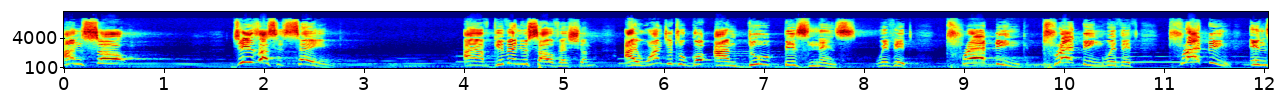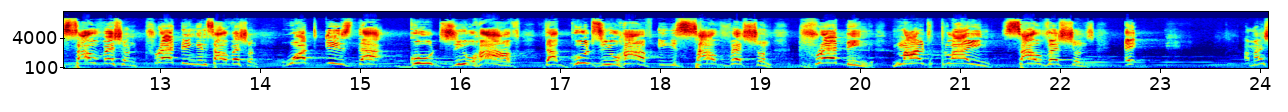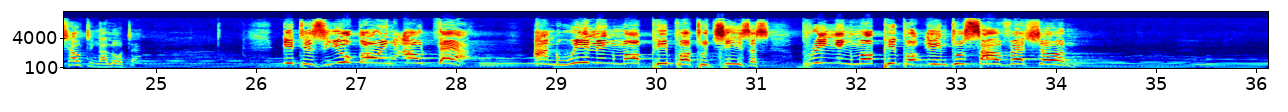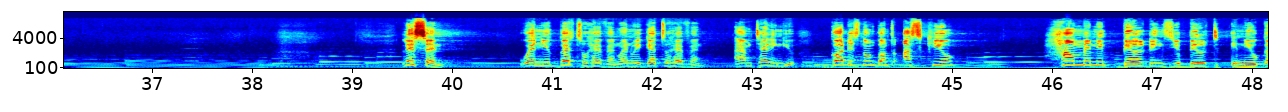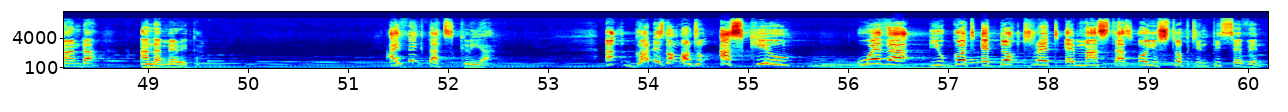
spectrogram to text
And so, Jesus is saying, I have given you salvation. I want you to go and do business with it. Trading, trading with it. Trading in salvation, trading in salvation. What is the goods you have? The goods you have is salvation, trading, multiplying salvations. Eh, am I shouting a lot? Eh? It is you going out there and winning more people to Jesus, bringing more people into salvation. Listen, when you get to heaven, when we get to heaven, I am telling you, God is not going to ask you how many buildings you built in Uganda and America. I think that's clear. Uh, God is not going to ask you whether you got a doctorate, a master's, or you stopped in P7.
